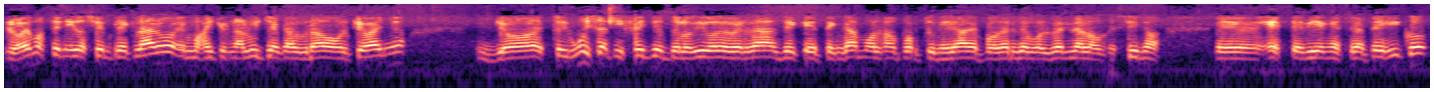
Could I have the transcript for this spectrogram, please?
lo hemos tenido siempre claro, hemos hecho una lucha que ha durado ocho años. Yo estoy muy satisfecho, te lo digo de verdad, de que tengamos la oportunidad de poder devolverle a los vecinos eh, este bien estratégico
